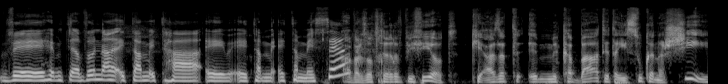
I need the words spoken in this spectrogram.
והן תעבונה איתן את, ה, אה, את, ה, את המסר. אבל זאת חרב פיפיות, כי אז את אה, מקבעת את העיסוק הנשי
